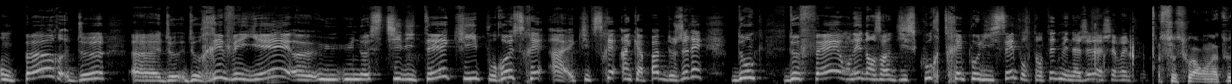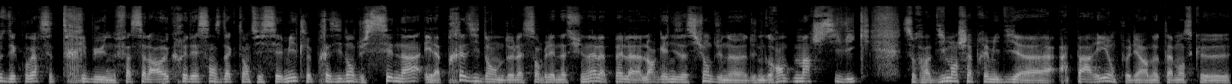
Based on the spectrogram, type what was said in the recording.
ont peur de, euh, de, réveiller euh, une hostilité qui, pour eux, serait, qu'ils seraient incapables de gérer. Donc, de fait, on est dans un discours très policé pour tenter de ménager la chèvre et le fou. Ce soir, on a tous découvert cette tribune. Face à la recrudescence d'actes antisémites, le président du Sénat et la présidente de l'Assemblée nationale appellent à l'organisation d'une, d'une grande marche civique. Ce sera dimanche après-midi à, Paris. On peut lire notamment que,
